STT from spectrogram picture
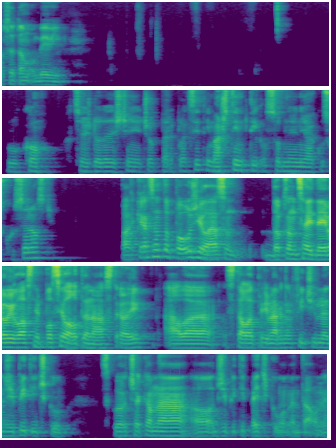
se tam objeví. Luko, chceš dodat ještě něco k Perplexity? Máš s tím ty osobně nějakou zkušenost? Párkrát som to použil, ja som dokonca aj Daveovi vlastne posielal ten nástroj, ale stále primárne fičím na GPT. Skôr čakám na o, GPT-5 momentálne,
